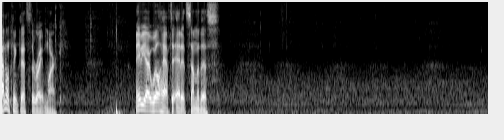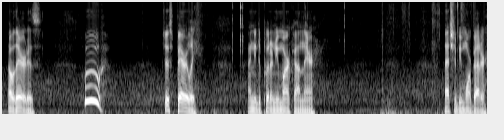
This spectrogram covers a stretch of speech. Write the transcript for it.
I don't think that's the right mark. Maybe I will have to edit some of this. Oh, there it is. Whoo! Just barely. I need to put a new mark on there. That should be more better.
